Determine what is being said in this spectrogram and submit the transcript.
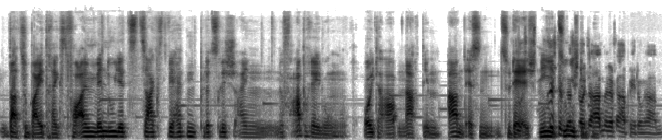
dazu beiträgst. Vor allem, wenn du jetzt sagst, wir hätten plötzlich ein, eine Verabredung heute Abend nach dem Abendessen, zu der ich nie Bestimmt, dass wir zugestimmt heute. Abend eine Verabredung haben.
